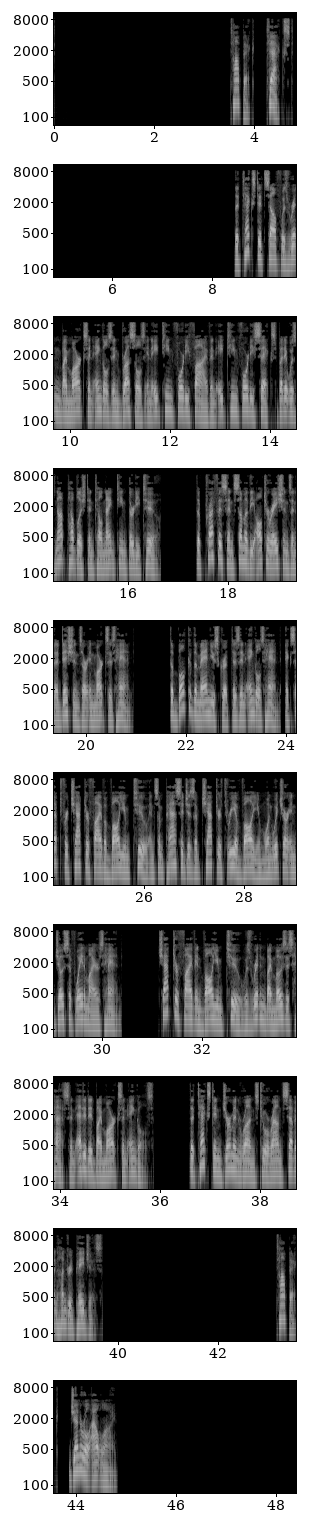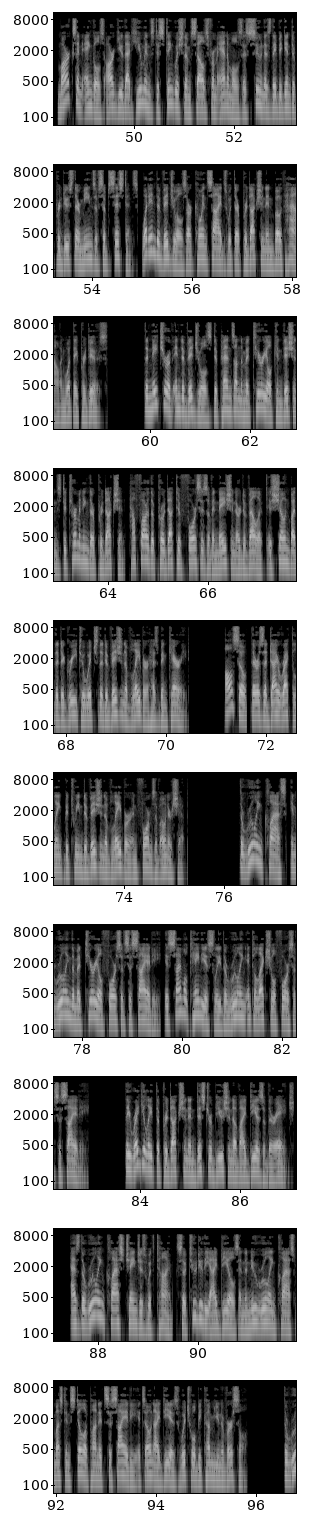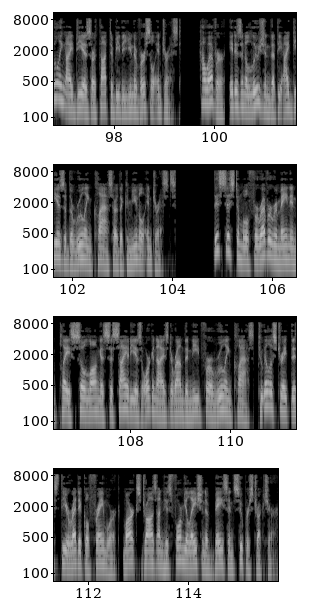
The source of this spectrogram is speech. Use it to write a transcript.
Text The text itself was written by Marx and Engels in Brussels in 1845 and 1846 but it was not published until 1932. The preface and some of the alterations and additions are in Marx's hand. The bulk of the manuscript is in Engels' hand, except for Chapter 5 of Volume 2 and some passages of Chapter 3 of Volume 1 which are in Joseph Weydemeyer's hand. Chapter 5 in Volume 2 was written by Moses Hess and edited by Marx and Engels. The text in German runs to around 700 pages. General outline Marx and Engels argue that humans distinguish themselves from animals as soon as they begin to produce their means of subsistence, what individuals are coincides with their production in both how and what they produce. The nature of individuals depends on the material conditions determining their production. How far the productive forces of a nation are developed is shown by the degree to which the division of labor has been carried. Also, there is a direct link between division of labor and forms of ownership. The ruling class, in ruling the material force of society, is simultaneously the ruling intellectual force of society. They regulate the production and distribution of ideas of their age. As the ruling class changes with time, so too do the ideals and the new ruling class must instill upon its society its own ideas which will become universal. The ruling ideas are thought to be the universal interest. However, it is an illusion that the ideas of the ruling class are the communal interests. This system will forever remain in place so long as society is organized around the need for a ruling class. To illustrate this theoretical framework, Marx draws on his formulation of base and superstructure.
